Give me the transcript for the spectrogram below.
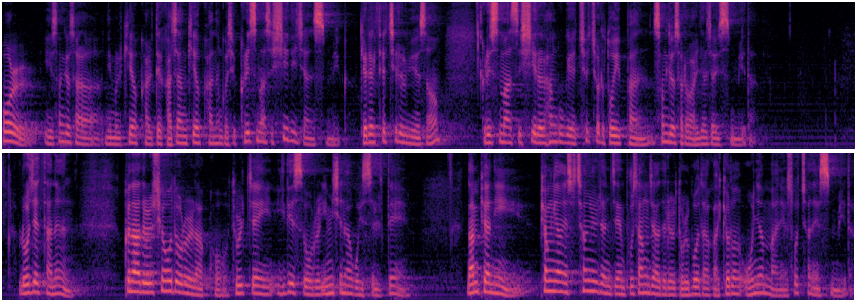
홀 이 선교사님을 기억할 때 가장 기억하는 것이 크리스마스 실이지 않습니까? 결핵 퇴치를 위해서 크리스마스 실을 한국에 최초로 도입한 선교사로 알려져 있습니다. 로제타는 큰아들 셰오도를 낳고 둘째인 이디스오를 임신하고 있을 때 남편이 평양에서 청일전쟁 부상자들을 돌보다가 결혼 5년 만에 소천했습니다.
